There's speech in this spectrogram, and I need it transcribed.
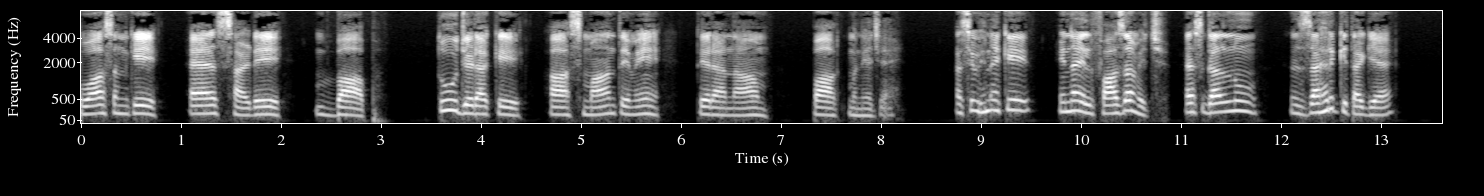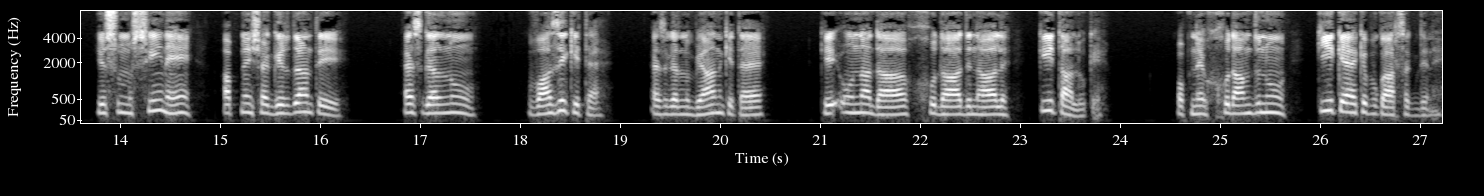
ਉਹ ਆਸਨ ਕਿ, ਐ ਸਾਡੇ ਬਾਪ, ਤੂੰ ਜਿਹੜਾ ਕਿ ਆਸਮਾਨ ਤੇ ਵੇਂ ਤੇਰਾ ਨਾਮ ਪਾਕ ਮੰਨਿਆ ਜਾਏ। ਅਸੀਂ ਵਿਨਾ ਕਿ ਇਹਨਾਂ ਅਲਫਾਜ਼ਾਂ ਵਿੱਚ ਇਸ ਗੱਲ ਨੂੰ ਜ਼ਾਹਿਰ ਕੀਤਾ ਗਿਆ ਹੈ। ਯਿਸੂ ਮਸੀਹ ਨੇ ਆਪਣੇ ਸ਼ਾਗਿਰਦਾਂ ਤੇ ਇਸ ਗੱਲ ਨੂੰ ਵਾਜ਼ਿਹ ਕੀਤਾ ਹੈ, ਇਸ ਗੱਲ ਨੂੰ ਬਿਆਨ ਕੀਤਾ ਹੈ ਕਿ ਉਹਨਾਂ ਦਾ ਖੁਦਾ ਦੇ ਨਾਲ ਕੀ ਤਾਲੁਕ ਹੈ। ਉਹ ਆਪਣੇ ਖੁਦਾਵੰਦ ਨੂੰ ਕੀ ਕਹਿ ਕੇ ਪੁਕਾਰ ਸਕਦੇ ਨੇ?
